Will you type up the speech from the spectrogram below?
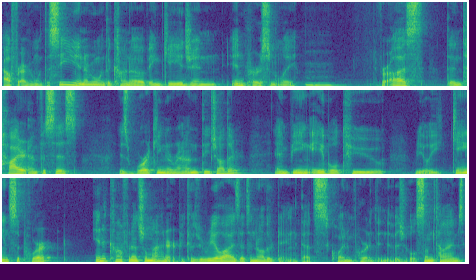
out for everyone to see and everyone to kind of engage in impersonally. Mm-hmm. For us, the entire emphasis is working around each other and being able to really gain support in a confidential manner because we realize that's another thing that's quite important to individuals. Sometimes,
